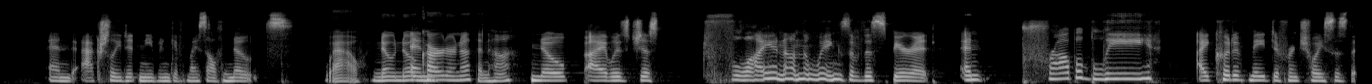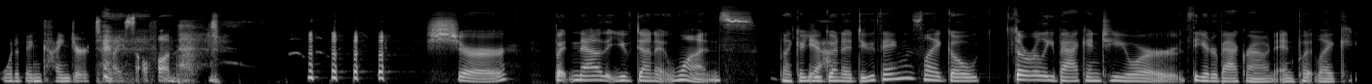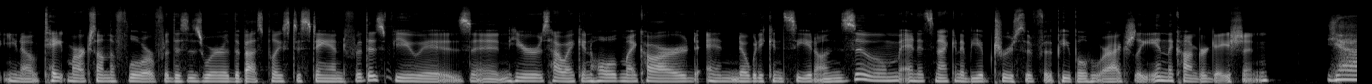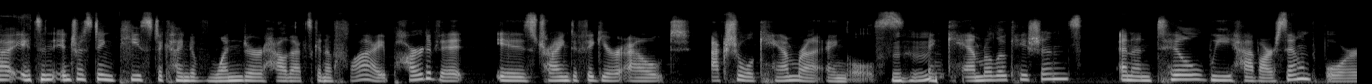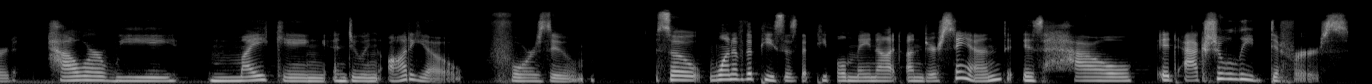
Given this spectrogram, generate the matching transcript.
and actually didn't even give myself notes. Wow. No note And- card or nothing, huh? Nope. I was just flying on the wings of the spirit. And probably I could have made different choices that would have been kinder to myself on that. Sure. But now that you've done it once, like, are you going to do things like go thoroughly back into your theater background and put, like, you know, tape marks on the floor for this is where the best place to stand for this view is, and here's how I can hold my card, and nobody can see it on Zoom, and it's not going to be obtrusive for the people who are actually in the congregation? Yeah, it's an interesting piece to kind of wonder how that's going to fly. Part of it is trying to figure out actual camera angles Mhm. and camera locations. And until we have our soundboard, how are we miking and doing audio for Zoom? So, one of the pieces that people may not understand is how it actually differs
